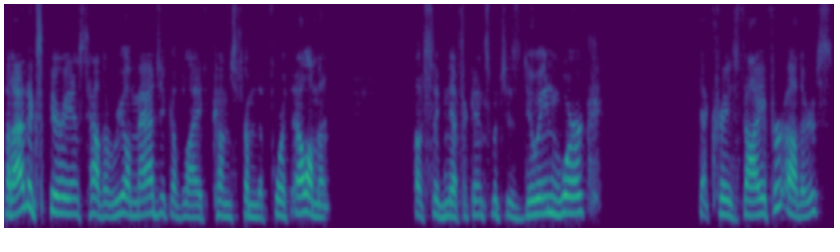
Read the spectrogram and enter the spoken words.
but i've experienced how the real magic of life comes from the fourth element of significance which is doing work that creates value for others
